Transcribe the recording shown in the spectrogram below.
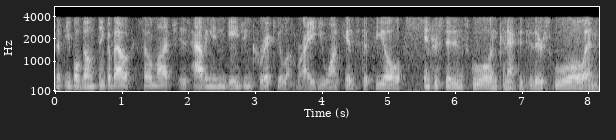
that people don't think about so much is having an engaging curriculum, right? You want kids to feel interested in school and connected to their school and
